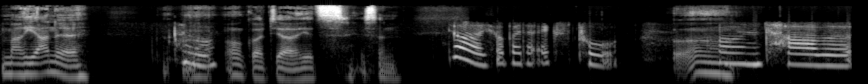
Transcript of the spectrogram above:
Marianne? Hallo. Oh, oh Gott, ja, jetzt ist dann. Ja, ich war bei der Expo Oh, und habe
